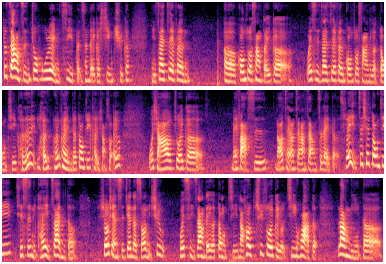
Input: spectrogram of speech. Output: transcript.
就这样子，你就忽略你自己本身的一个兴趣，跟你在这份。呃，工作上的一个维持在这份工作上的一个动机，可是很很可能你的动机可能想说，哎，我想要做一个美发师，然后怎样怎样怎样之类的。所以这些动机，其实你可以在你的休闲时间的时候，你去维持你这样的一个动机，然后去做一个有计划的，让你的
